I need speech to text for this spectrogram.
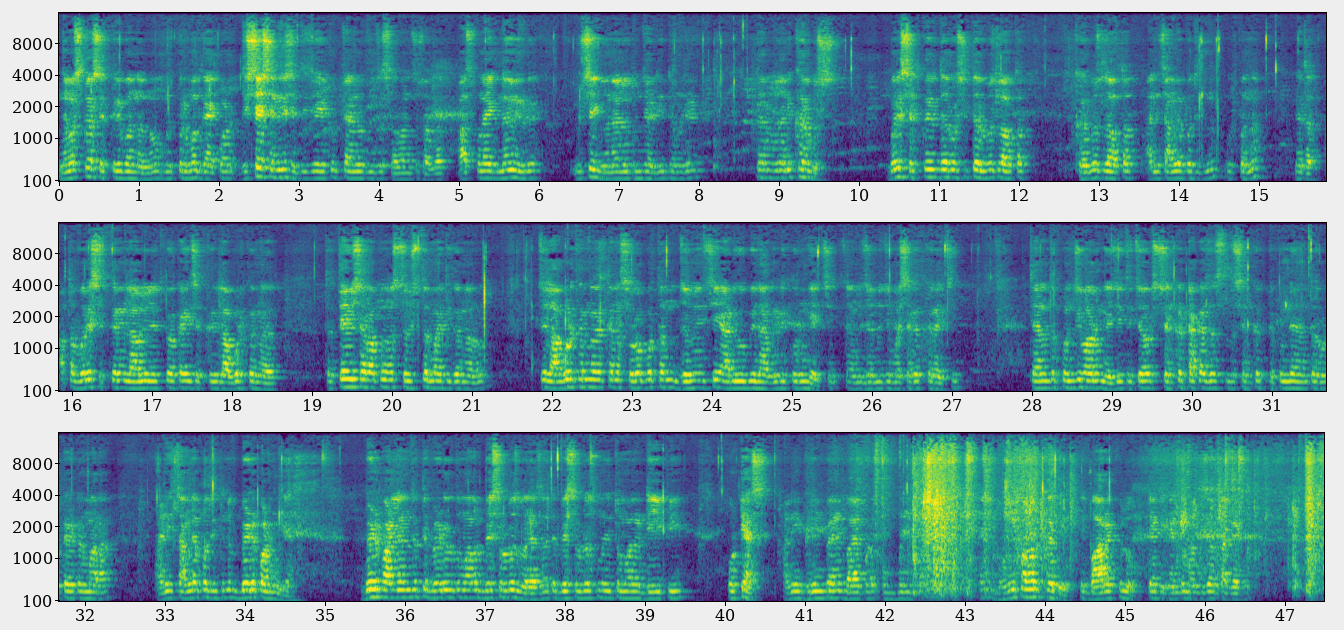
नमस्कार शेतकरी बंधूंनो मी प्रमोद गायकवाड दिशा सेंद्रिय शेतीच्या युट्यूब चॅनलवर तुमचं सर्वांचं स्वागत. आज पुन्हा एक नवीन व्हिडिओ विषय घेऊन आलो तुमच्यासाठी ते म्हणजे टरबूज आणि खरबूज. बरेच शेतकरी दरवर्षी टरबूज लावतात खरबूज लावतात आणि चांगल्या पद्धतीनं उत्पन्न घेतात आता बरेच शेतकरी लावलेले आहेत किंवा काही शेतकरी लागवड करणार आहेत. तर त्या विषयावर आपण आज सविस्तर माहिती करणार आहोत. जे लागवड करणार आहेत त्यांना सर्वप्रथम जमिनीची आडी उभी नागरणी करून घ्यायची त्यामुळे जमिनीची मशागत करायची त्यानंतर पंजी मारून घ्यायची. त्याच्यावर शंकर टाकायचं असेल तर शेणखत फेकून द्यानंतर रोटावेटर मारा आणि चांगल्या पद्धतीनं बेड पाडून घ्या. बेड पाडल्यानंतर त्या बेडवर तुम्हाला बेस रोडोस भरायचा. त्या बेस रोडोसमध्ये तुम्हाला डीईपी पोटॅश आणि ग्रीन पॅनल बायोप्रोडक्ट कंपनी एक भूमी खत ते बारा किलो त्या ठिकाणी तुम्हाला त्याच्यावर टाकायचं.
